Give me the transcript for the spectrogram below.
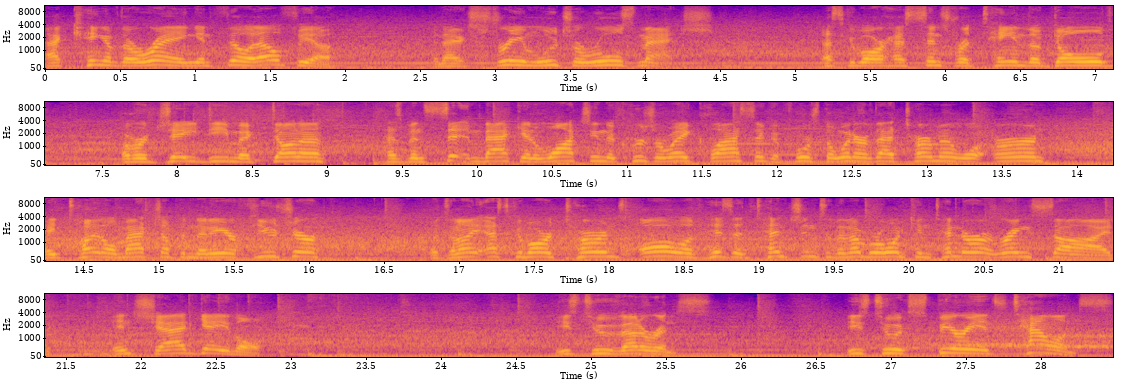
at King of the Ring in Philadelphia in that Extreme Lucha Rules match. Escobar has since retained the gold over JD McDonagh, has been sitting back and watching the Cruiserweight Classic. Of course, the winner of that tournament will earn a title matchup in the near future. But tonight, Escobar turns all of his attention to the number one contender at ringside in Chad Gable. These two veterans, these two experienced talents,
